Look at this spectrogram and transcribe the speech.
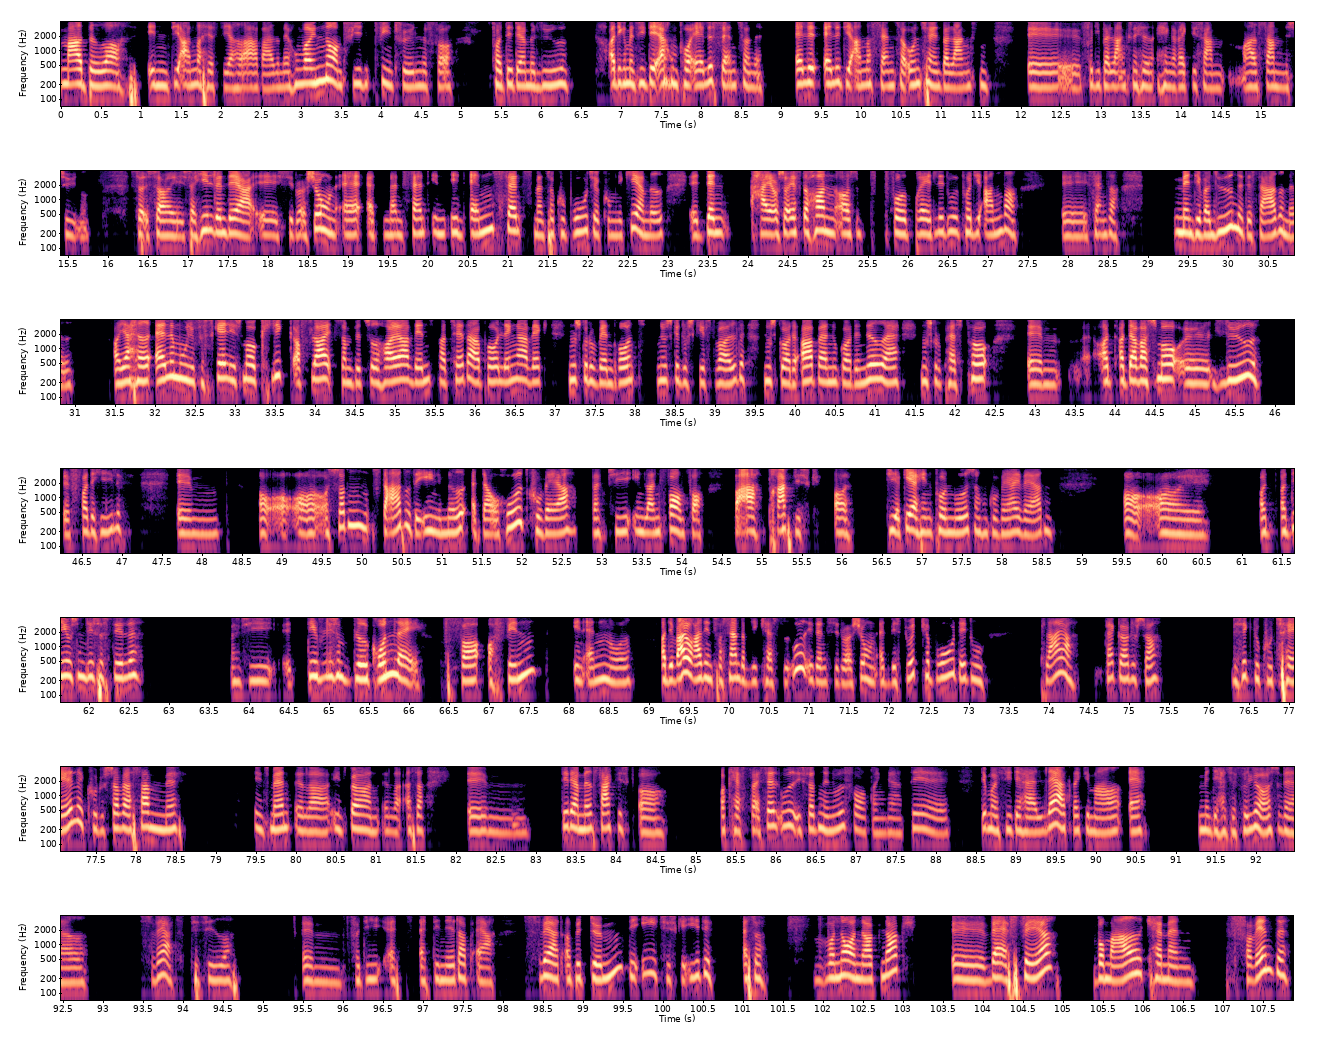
meget bedre end de andre heste, jeg havde arbejdet med. Hun var enormt fin, fint følende for, for det der med lyde. Og det kan man sige, det er hun på alle sanserne. Alle, alle de andre sanser, undtagen balancen, øh, fordi balancen hænger rigtig sammen, meget sammen med synet. Så, så, så hele den der øh, situation af, at man fandt en, en anden sans, man så kunne bruge til at kommunikere med, øh, den har jeg jo så efterhånden også fået bredt lidt ud på de andre øh, sanser. Men det var lydene, det startede med. Og jeg havde alle mulige forskellige små klik og fløjt, som betød højre, venstre, tættere på, længere væk. Nu skal du vende rundt, nu skal du skifte volde, nu går det opad, nu går det nedad, nu skal du passe på. Øhm, og, og der var små øh, lyde øh, for det hele. Øhm, og, og, og, og sådan startede det egentlig med, at der overhovedet kunne være hvad skal man sige, en eller anden form for bare praktisk at dirigere hende på en måde, som hun kunne være i verden. Og, og, øh, og, og det er jo sådan lige så stille, hvad kan man sige, øh, det er jo ligesom blevet grundlag for at finde en anden måde. Og det var jo ret interessant at blive kastet ud i den situation, at hvis du ikke kan bruge det, du plejer, hvad gør du så? Hvis ikke du kunne tale, kunne du så være sammen med ens mand eller ens børn? Eller, altså, øhm, det der med faktisk at, at kaste sig selv ud i sådan en udfordring der, det, det må jeg sige, det har jeg lært rigtig meget af, men det har selvfølgelig også været svært til tider, øhm, fordi at, at det netop er svært at bedømme det etiske i det. Altså, hvornår nok nok? Øh, hvad er fair? Hvor meget kan man forvente,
